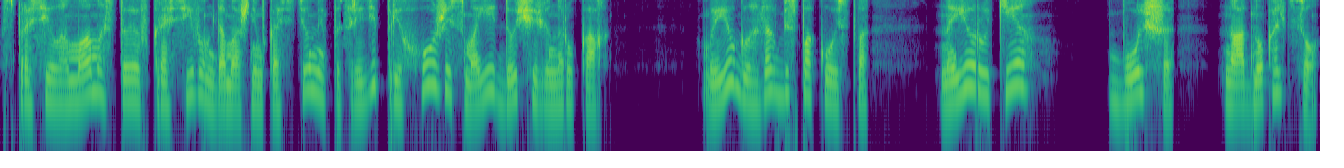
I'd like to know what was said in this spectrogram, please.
спросила мама, стоя в красивом домашнем костюме посреди прихожей с моей дочерью на руках. В ее глазах беспокойство. На ее руке больше на одно кольцо.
